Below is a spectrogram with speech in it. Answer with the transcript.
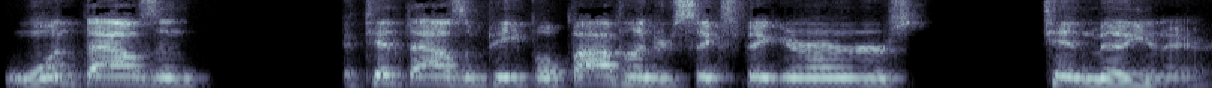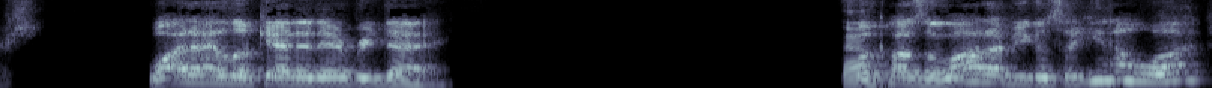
1,000, 10,000 people, 500 six figure earners, 10 millionaires. Why do I look at it every day? Yeah. Because a lot of you can say, you know what?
